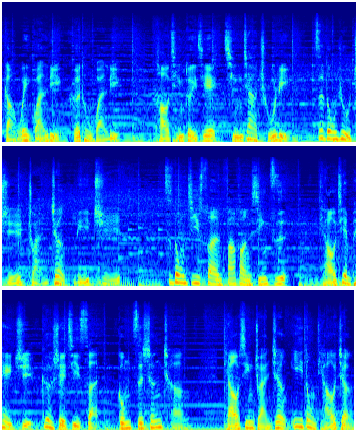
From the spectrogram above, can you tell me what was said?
岗位管理、合同管理、考勤对接、请假处理、自动入职、转正、离职、自动计算发放薪资、条件配置、个税计算、工资生成。调薪转正、异动调整、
